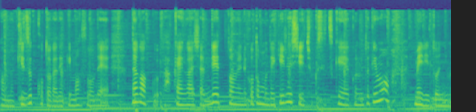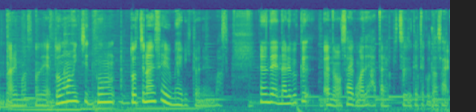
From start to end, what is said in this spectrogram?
あの築くことができますので長く派遣会社で勤めることもできるし直接契約の時もメリットになりますのでどの道どちらにせよメリットになります。なのでなるべくあの最後まで働き続けてください。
